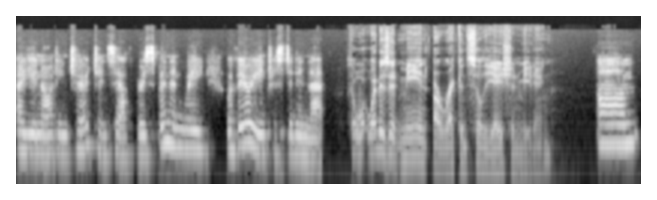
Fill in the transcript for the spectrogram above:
a, a uniting church in South Brisbane, and we were very interested in that. So, what, what does it mean, a reconciliation meeting? Um,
